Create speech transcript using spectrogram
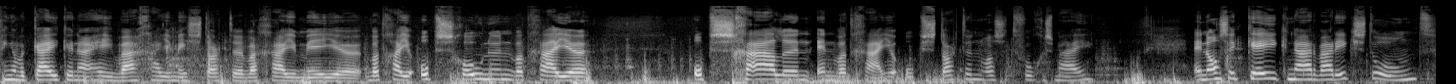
gingen we kijken naar hey, waar ga je mee starten? Waar ga je mee? Uh, wat ga je opschonen? Wat ga je opschalen en wat ga je opstarten, was het volgens mij. En als ik keek naar waar ik stond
